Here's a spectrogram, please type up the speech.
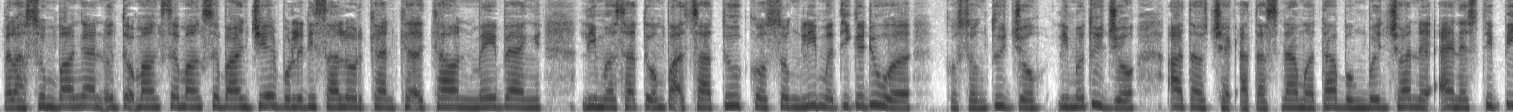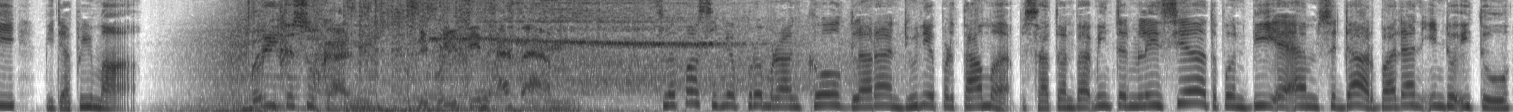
Belah sumbangan untuk mangsa-mangsa banjir boleh disalurkan ke akaun Maybank 5141-532-0757 atau cek atas nama tabung bencana NSTP Media Prima. Berita sukan di Bulletin FM. Selepas Singapura merangkul gelaran dunia pertama, Persatuan Badminton Malaysia ataupun BAM sedar badan Indo itu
